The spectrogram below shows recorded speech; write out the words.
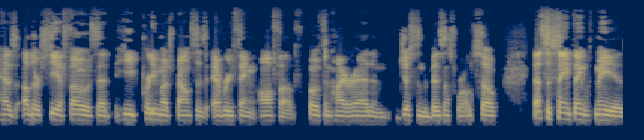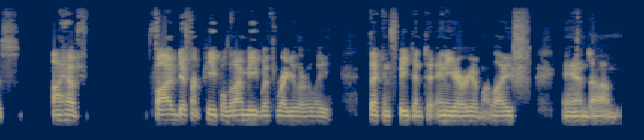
has other CFOs that he pretty much bounces everything off of, both in higher ed and just in the business world. So that's the same thing with me. Is I have five different people that I meet with regularly that can speak into any area of my life, and um,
